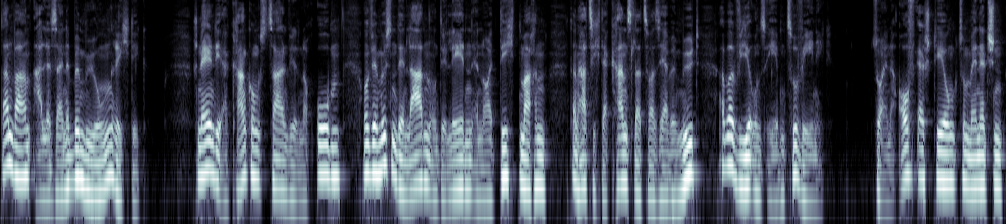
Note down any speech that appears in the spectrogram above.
dann waren alle seine Bemühungen richtig. Schnellen die Erkrankungszahlen wieder nach oben und wir müssen den Laden und die Läden erneut dicht machen, dann hat sich der Kanzler zwar sehr bemüht, aber wir uns eben zu wenig. So eine Auferstehung zu managen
